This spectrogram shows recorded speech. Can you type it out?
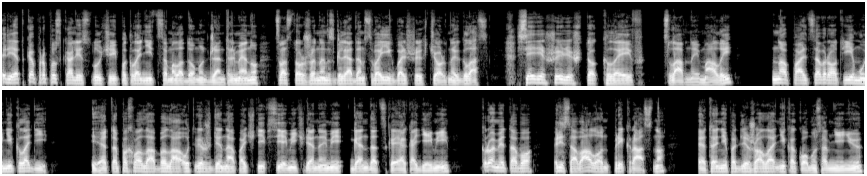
редко пропускали случай поклониться молодому джентльмену с восторженным взглядом своих больших черных глаз. Все решили, что Клейв — славный малый, но пальца в рот ему не клади. И эта похвала была утверждена почти всеми членами Гендатской академии — Кроме того, рисовал он прекрасно. Это не подлежало никакому сомнению.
